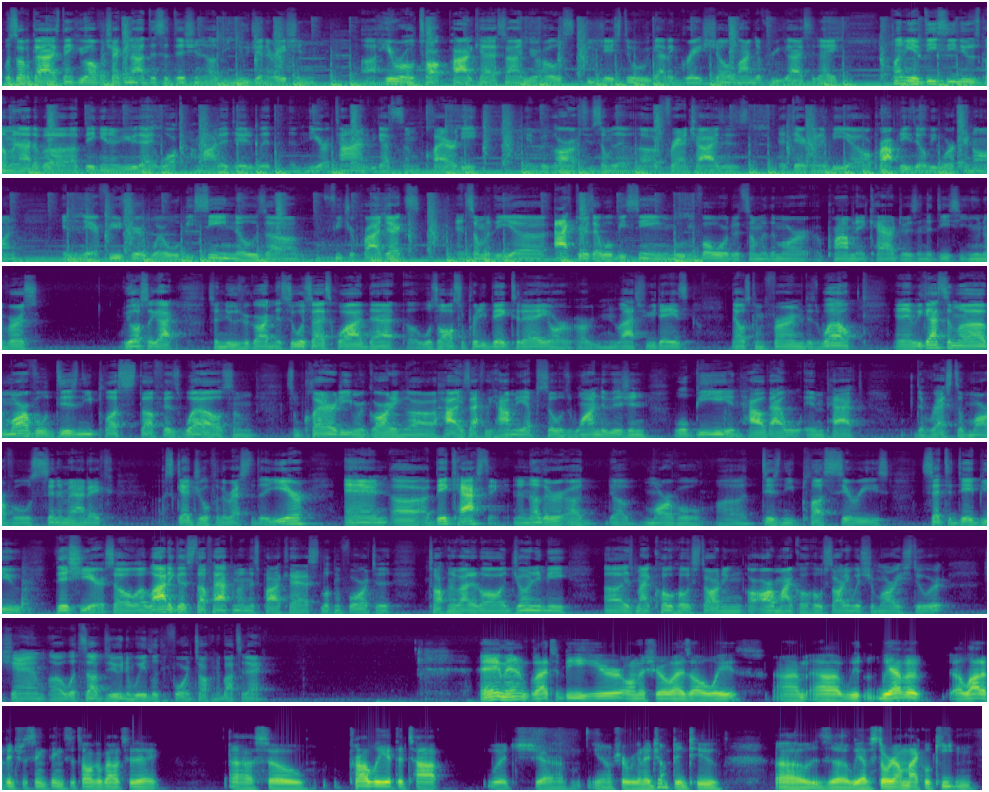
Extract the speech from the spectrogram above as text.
What's up, guys? Thank you all for checking out this edition of the New Generation uh, Hero Talk podcast. I'm your host, EJ Stewart. We got a great show lined up for you guys today. Plenty of DC news coming out of a, a big interview that Walter Hamada did with the New York Times. We got some clarity in regards to some of the uh, franchises that they're going to be, uh, or properties they'll be working on in the near future, where we'll be seeing those um, future projects and some of the uh, actors that we'll be seeing moving forward with some of the more prominent characters in the DC universe. We also got some news regarding the Suicide Squad that uh, was also pretty big today or, or, last few days. That was confirmed as well. And then we got some uh, Marvel Disney Plus stuff as well. Some some clarity regarding uh, how exactly how many episodes WandaVision will be and how that will impact the rest of Marvel's cinematic schedule for the rest of the year and uh, a big casting in another uh, uh, Marvel uh, Disney Plus series set to debut this year. So a lot of good stuff happened on this podcast. Looking forward to talking about it all. Joining me uh, is my co-host, starting or are my co-host, starting with Shamari Stewart. Sham, uh, what's up, dude? And we're looking forward to talking about today. Hey, man, I'm glad to be here on the show as always. Um, we we have a, a lot of interesting things to talk about today. so probably at the top, which uh, you know I'm sure we're going to jump into, uh, is uh, we have a story on Michael Keaton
